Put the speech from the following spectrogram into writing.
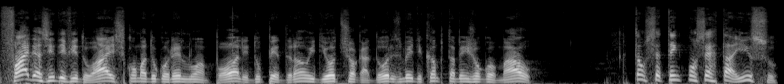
falhas individuais, como a do goleiro Luan Poli, do Pedrão e de outros jogadores. O meio de campo também jogou mal. Então você tem que consertar isso.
